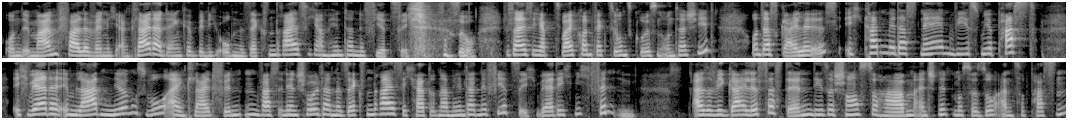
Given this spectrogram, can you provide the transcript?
Und in meinem Falle, wenn ich an Kleider denke, bin ich oben eine 36, am Hintern eine 40. So. Das heißt, ich habe zwei Konfektionsgrößen Unterschied. Und das Geile ist, ich kann mir das nähen, wie es mir passt. Ich werde im Laden nirgendwo ein Kleid finden, was in den Schultern eine 36 hat und am Hintern eine 40. Werde ich nicht finden. Also wie geil ist das denn, diese Chance zu haben, ein Schnittmuster so anzupassen,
